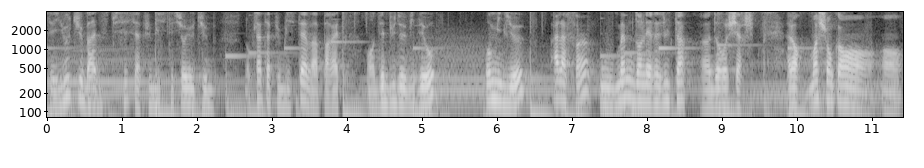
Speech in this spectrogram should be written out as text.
c'est YouTube Ads. Tu sais, c'est la publicité sur YouTube. Donc là, ta publicité, elle va apparaître en début de vidéo, au milieu, à la fin ou même dans les résultats euh, de recherche. Alors moi je suis encore en,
